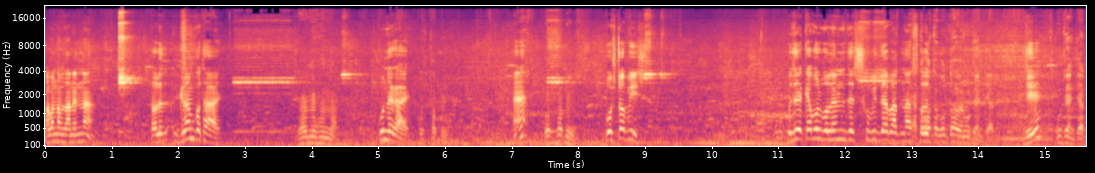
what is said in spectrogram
বাবার নাম জানেন না? তাহলে গ্রাম কোথায়? কোন জায়গায়? Post office. হ্যাঁ? Post office. Post office? ওই যে কেবল বললেন যে সুবিধাবাদ না এত কথা বলতে হবে না উঠেন যান। জি? উঠেন যান।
